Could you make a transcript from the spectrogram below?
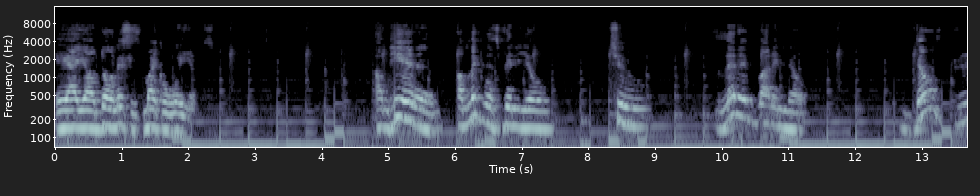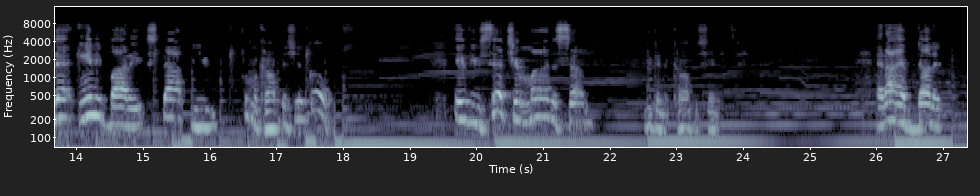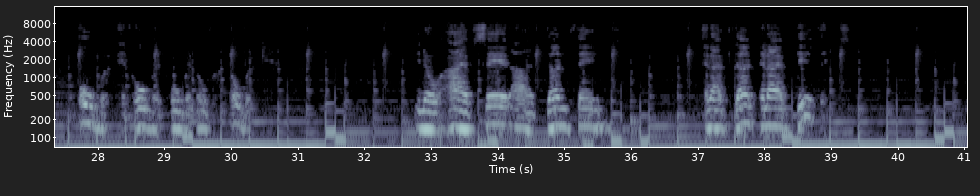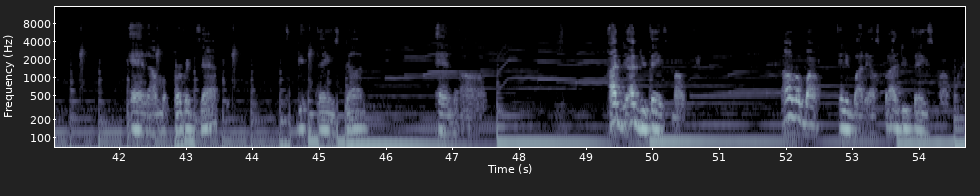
Hey, how y'all doing? This is Michael Williams. I'm here to, I'm making this video to let everybody know don't let anybody stop you from accomplishing your goals. If you set your mind to something, you can accomplish anything. And I have done it over and over and over and over over. You know, I have said I have done things and I've done and I have did things. And I'm a perfect example of getting things done. And um, I, I do things my way. I don't know about anybody else, but I do things my way.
